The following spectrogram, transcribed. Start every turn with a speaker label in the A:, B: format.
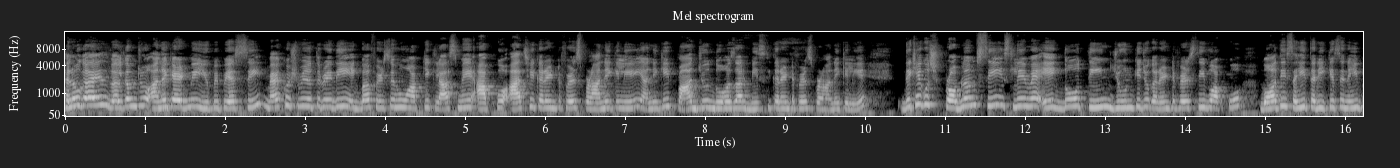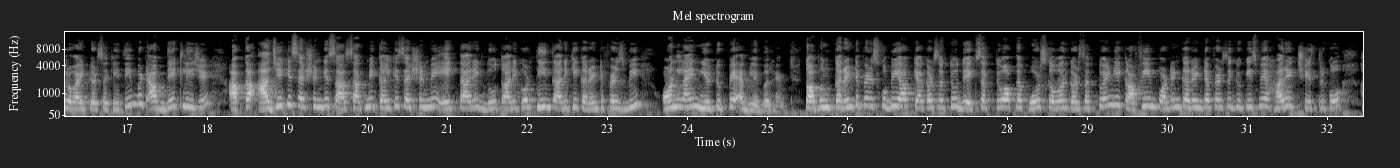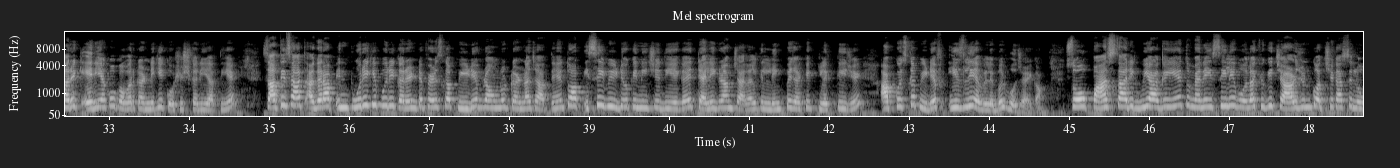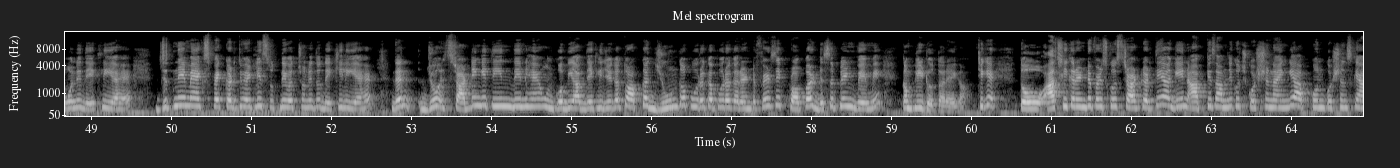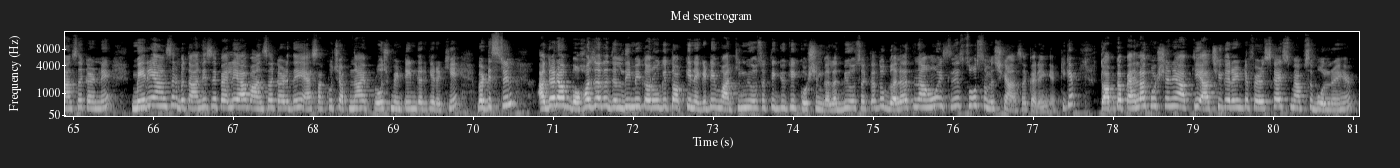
A: Hello guys welcome to Unacademy UPPSC मैं खुशबू चतुर्वेदी, एक बार फिर से हूँ आपकी क्लास में। आपको आज की करंट अफेयर्स पढ़ाने के लिए, यानी कि 5 जून 2020 की करंट अफेयर्स पढ़ाने के लिए देखिए, कुछ प्रॉब्लम्स थी, इसलिए मैं एक, दो, तीन जून की जो करंट अफेयर्स थी, वो आपको बहुत ही सही तरीके से नहीं प्रोवाइड कर सकी थी बट आप देख लीजिए, आपका आज ही के सेशन के साथ साथ में, कल के सेशन में एक तारीख, दो तारीख और तीन तारीख की करंट अफेयर्स भी ऑनलाइन यूट्यूब पे अवेलेबल हैं। तो आप उन करंट अफेयर्स को भी आप क्या कर सकते हो, देख सकते हो, अपना कोर्स कवर कर सकते हो एंड ये काफ़ी इंपॉर्टेंट करंट अफेयर्स है, क्योंकि इसमें हर एक क्षेत्र को, हर एक एरिया को कवर करने की कोशिश करी जाती है। साथ ही साथ, अगर आप इन पूरी की पूरी करंट अफेयर्स का पीडीएफ डाउनलोड करना चाहते हैं तो आप इसी वीडियो के नीचे दिए गए टेलीग्राम चैनल के लिंक पे जाके क्लिक कीजिए आपको इसका पीडीएफ इजिली अवेलेबल हो जाएगा। सो so, पाँच तारीख भी आ गई है तो मैंने इसीलिए बोला क्योंकि चार जून को अच्छे खासे लोगों ने देख लिया है। जितने मैं एक्सपेक्ट करती हूँ एटलीस्ट उतने बच्चों ने तो देख ही लिया है। देन जो स्टार्टिंग के तीन दिन है उनको भी आप देख लीजिएगा तो आपका जून का पूरा का पूरा करंट अफेयर्स एक प्रॉपर डिसिप्लिन वे में कंप्लीट होता रहेगा ठीक है? तो आज की करंट अफेयर्स को स्टार्ट करते हैं। अगेन आपके सामने कुछ क्वेश्चन आएँगे आपको उन क्वेश्चन के आंसर करने। मेरे आंसर बताने से पहले आप आंसर कर दें ऐसा कुछ अपना अप्रोच मेंटेन करके रखिए। बट स्टिल, अगर आप बहुत ज़्यादा जल्दी में करोगे तो आपकी नेगेटिव मार्किंग भी हो सकती है, क्योंकि क्वेश्चन गलत भी हो सकता है तो गलत ना हो, इसलिए सोच समझ के आंसर करेंगे, ठीक है? तो आपका पहला क्वेश्चन है आपकी आज की करंट अफेयर्स का, इसमें आपसे बोल रहे हैं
